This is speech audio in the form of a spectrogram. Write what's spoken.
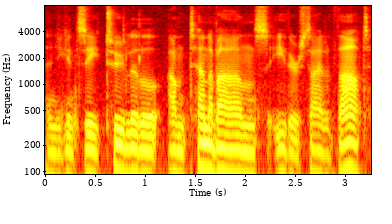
And you can see two little antenna bands either side of that.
